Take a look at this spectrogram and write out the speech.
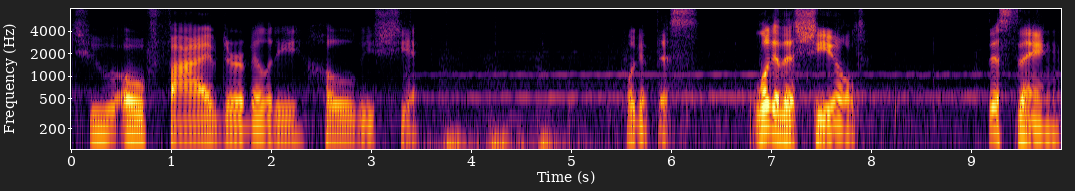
205 durability. Holy shit. Look at this. Look at this shield. This thing.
